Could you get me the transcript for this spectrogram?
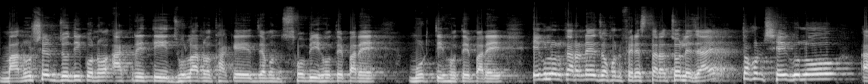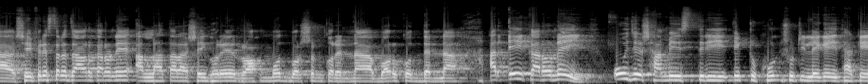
মানুষের যদি কোনো আকৃতি ঝুলানো থাকে, যেমন ছবি হতে পারে মূর্তি হতে পারে। এগুলোর কারণে যখন ফেরেস্তারা চলে যায়, তখন সেইগুলো সেই ফেরেস্তারা যাওয়ার কারণে আল্লাহ তালা সেই ঘরে রহমত বর্ষণ করেন না, বরকত দেন না। আর এই কারণেই ওই যে স্বামী, স্ত্রী একটু খুনসুটি লেগেই থাকে,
